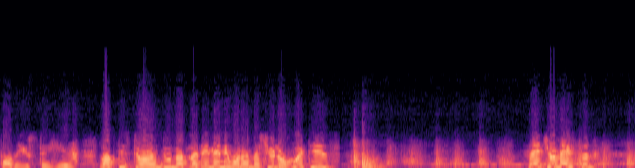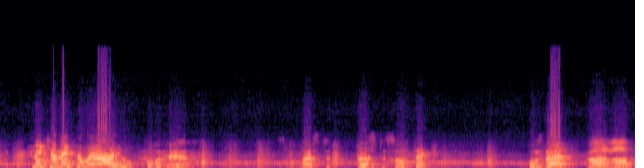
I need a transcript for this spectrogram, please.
Father, you stay here. Lock this door and do not let in anyone unless you know who it is. Major Mason! Major Mason, where are you? Over here. This blasted dust is so thick. Who's that? Kornoff,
